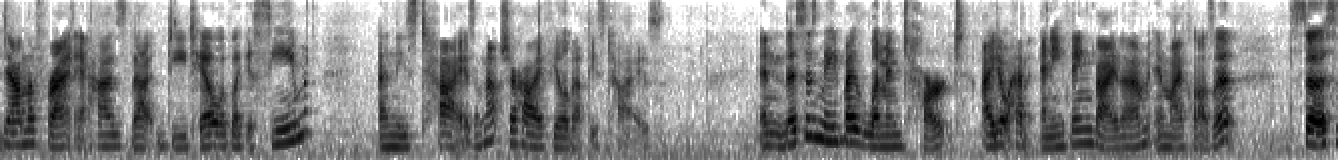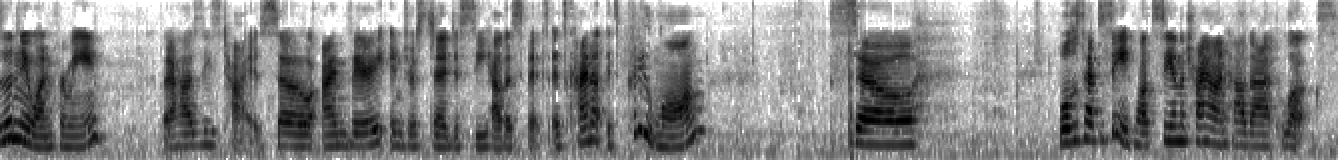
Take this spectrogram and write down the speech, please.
down the front, it has that detail of like a seam. and these ties. I'm not sure how I feel about these ties. And this is made by Lemon Tart. I don't have anything by them in my closet. So this is a new one for me, but it has these ties. So I'm very interested to see how this fits. It's kind of, it's pretty long. So we'll just have to see. We'll see in the try on how that looks.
